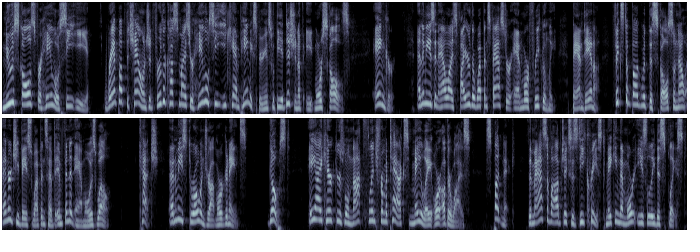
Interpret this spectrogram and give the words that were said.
New skulls for Halo CE. Ramp up the challenge and further customize your Halo CE campaign experience with the addition of 8 more skulls. Anger. Enemies and allies fire their weapons faster and more frequently. Bandana. Fixed a bug with this skull so now energy based weapons have infinite ammo as well. Catch. Enemies throw and drop more grenades. Ghost. AI characters will not flinch from attacks, melee or otherwise. Sputnik. The mass of objects is decreased, making them more easily displaced.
